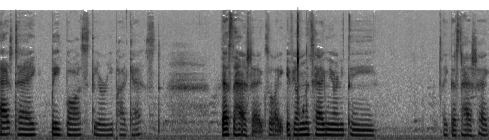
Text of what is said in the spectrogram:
hashtag Big Boss Theory podcast. That's the hashtag. So, like, if y'all want to tag me or anything, like, that's the hashtag.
